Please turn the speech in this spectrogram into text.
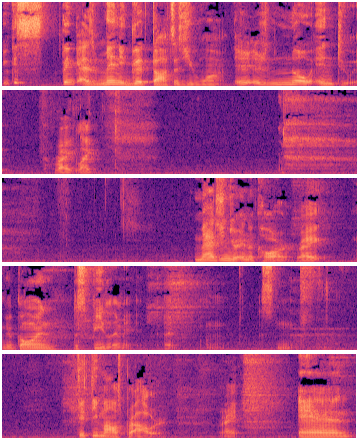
you could think as many good thoughts as you want. There's no end to it right? Like imagine you're in a car right? You're going the speed limit like 50 miles per hour, right? And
